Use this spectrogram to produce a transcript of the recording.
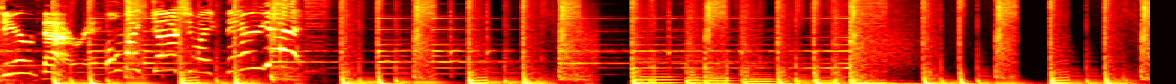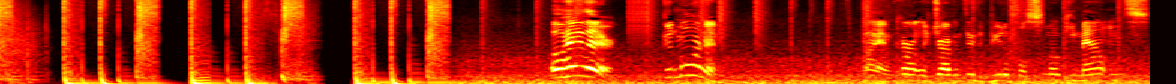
Dear Diary. Oh my gosh, am I there yet? Oh, hey there! Good morning! I am currently driving through the beautiful Smoky Mountains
